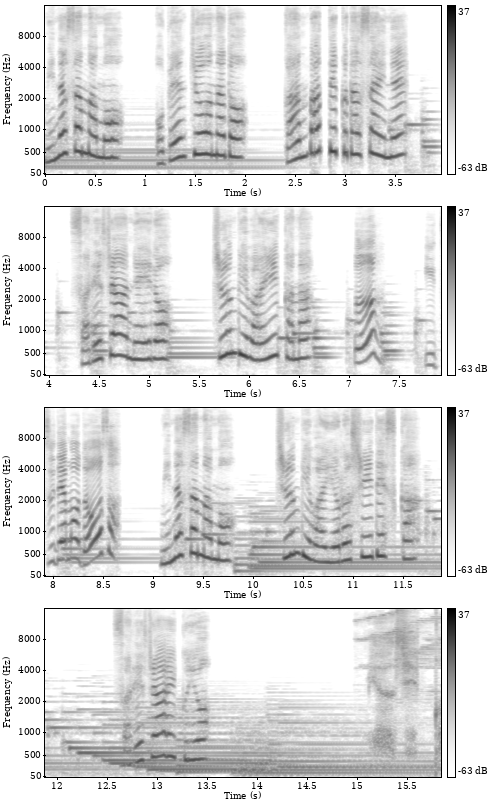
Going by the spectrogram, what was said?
皆様もお勉強など頑張ってくださいね。それじゃあ音色、準備はいいかな？うんいつでもどうぞ皆様も準備はよろしいですか？それじゃあ行くよ。ミュージック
